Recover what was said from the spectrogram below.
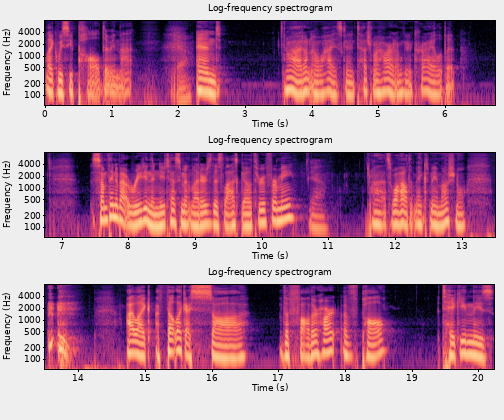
like we see Paul doing that. Yeah. And well, I don't know why it's going to touch my heart. I'm going to cry a little bit. Something about reading the New Testament letters this last go through for me Yeah. Oh, that's wild. It makes me emotional. I like I felt like I saw the father heart of Paul taking these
